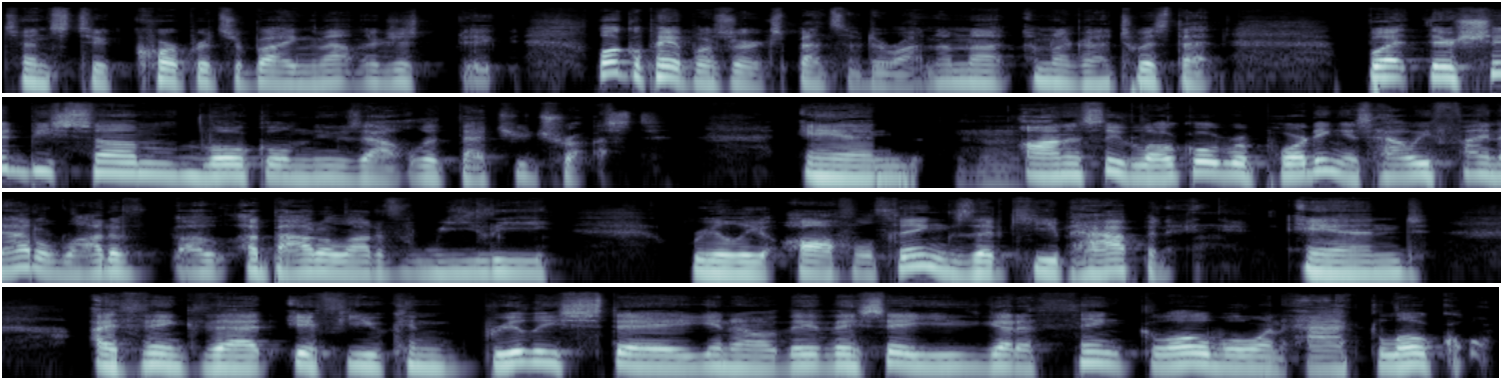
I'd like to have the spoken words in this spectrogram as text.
since to corporates are buying them out. They're just eh, local papers are expensive to run. I'm not I'm not going to twist that, but there should be some local news outlet that you trust. And Mhm. honestly, local reporting is how we find out a lot of uh, about a lot of really really awful things that keep happening. And I think that if you can really stay, you know, they, they say you got to think global and act local.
